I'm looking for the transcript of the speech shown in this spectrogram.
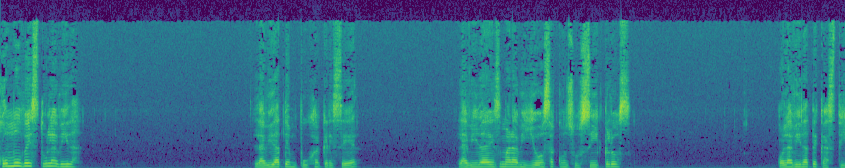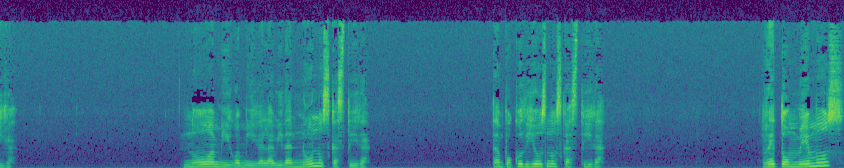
¿Cómo ves tú la vida? La vida te empuja a crecer. La vida es maravillosa con sus ciclos. O la vida te castiga. No, amigo, amiga, la vida no nos castiga. Tampoco Dios nos castiga. Retomemos,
